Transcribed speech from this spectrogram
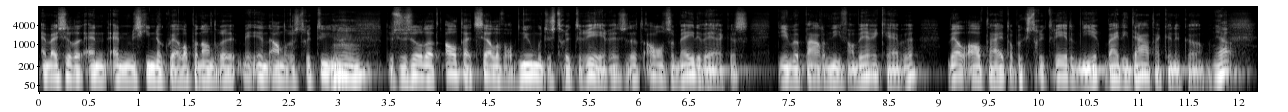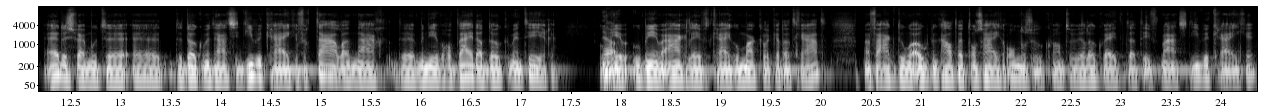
en wij zullen en, en misschien ook wel op een andere, in een andere structuur. Dus we zullen dat altijd zelf opnieuw moeten structureren, zodat al onze medewerkers die een bepaalde manier van werk hebben, wel altijd op een gestructureerde manier bij die data kunnen komen. Ja. Dus wij moeten eh, de documentatie die we krijgen vertalen naar de manier waarop wij dat documenteren. Hoe, Ja. meer, hoe meer we aangeleverd krijgen, hoe makkelijker dat gaat. Maar vaak doen we ook nog altijd ons eigen onderzoek. Want we willen ook weten dat de informatie die we krijgen,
